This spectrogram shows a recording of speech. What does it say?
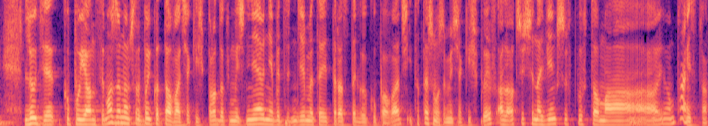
Ludzie kupujący, możemy na przykład bojkotować jakiś produkt i mówić, nie, nie będziemy tej, teraz tego kupować i to też może mieć jakiś wpływ, ale oczywiście największy wpływ to mają państwa.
